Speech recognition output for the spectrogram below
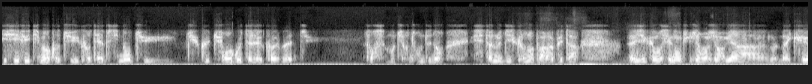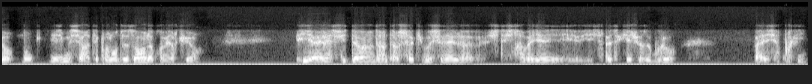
ici, effectivement, quand tu quand es abstinent, tu tu, tu regoutes à l'alcool, bah, forcément tu retombes dedans. C'est un autre discours, on en parlera plus tard. Euh, j'ai commencé donc, je, je reviens à ma, cure. Et je me suis arrêté pendant deux ans, la première cure. Et à la suite d'un choc émotionnel, euh, j'étais- je travaillais et il s'est passé quelque chose au boulot. Bah, j'ai repris.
